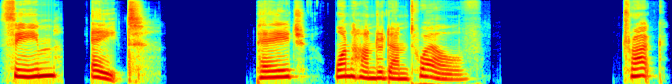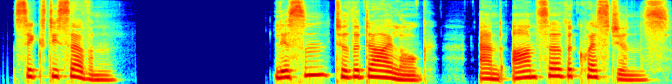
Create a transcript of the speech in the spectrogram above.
Theme 8. Page 112. Track 67. Listen to the dialogue and answer the questions.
